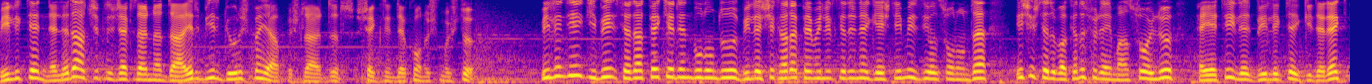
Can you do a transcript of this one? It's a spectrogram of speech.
birlikte neleri açıklayacaklarına dair bir görüşme yapmışlardır şeklinde konuşmuştu. Bilindiği gibi Sedat Peker'in bulunduğu Birleşik Arap Emirlikleri'ne geçtiğimiz yıl sonunda İçişleri Bakanı Süleyman Soylu heyetiyle birlikte giderek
